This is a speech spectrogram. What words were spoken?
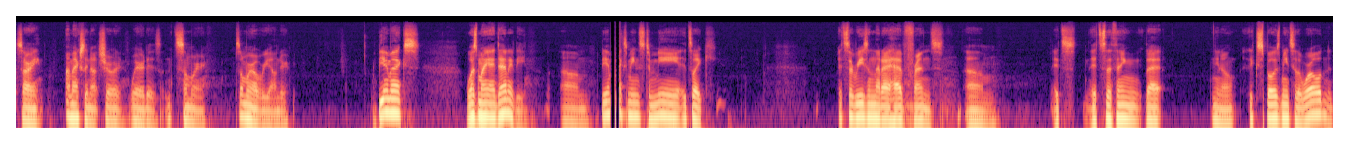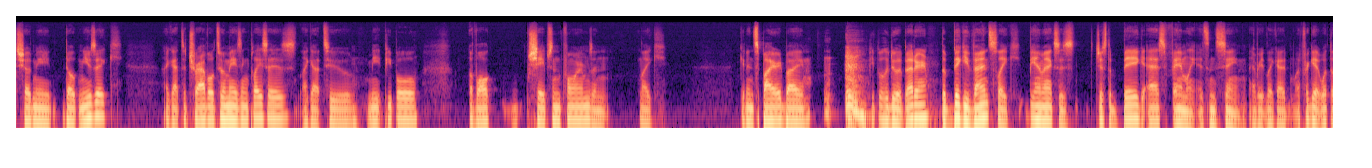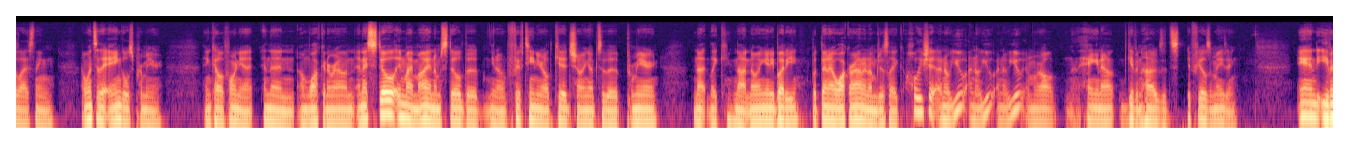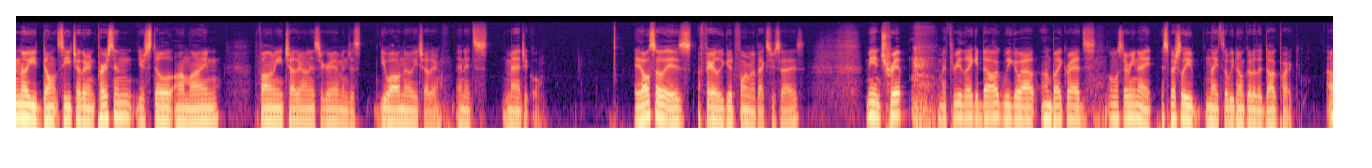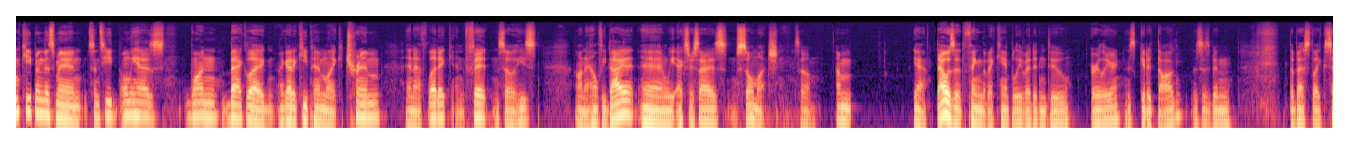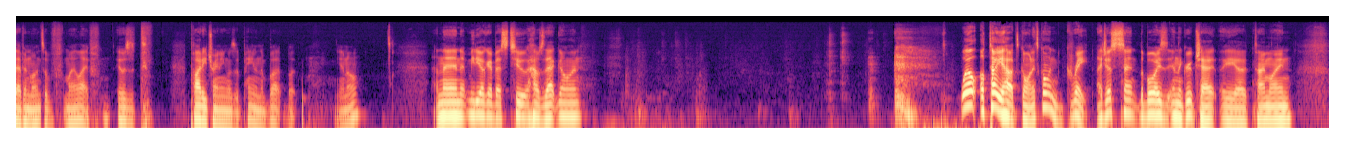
sorry, I'm actually not sure where it is. It's somewhere, somewhere over yonder. BMX was my identity. Um, BMX means to me, it's like, it's the reason that I have friends. Um, it's it's the thing that, you know, exposed me to the world. It showed me dope music. I got to travel to amazing places. I got to meet people of all shapes and forms and like get inspired by people who do it better. The big events like BMX is just a big ass family. It's insane. Every like I, I forget what the last thing I went to the Angles premiere in California and then I'm walking around and I still in my mind I'm still the, you know, 15-year-old kid showing up to the premiere not like not knowing anybody. But then I walk around and I'm just like, holy shit, I know you, I know you, I know you, and we're all hanging out, giving hugs. It's it feels amazing. And even though you don't see each other in person, you're still online, following each other on Instagram, and just you all know each other, and it's magical. It also is a fairly good form of exercise. Me and Trip, my three legged dog, we go out on bike rides almost every night, especially nights that we don't go to the dog park. I'm keeping this man since he only has one back leg. I got to keep him like trim and athletic and fit. And so he's on a healthy diet and we exercise so much. So I'm, yeah, that was a thing that I can't believe I didn't do earlier is get a dog. This has been the best like seven months of my life. It was potty training was a pain in the butt, but you know. And then mediocre best two, how's that going? well, I'll tell you how it's going. It's going great. I just sent the boys in the group chat a uh, timeline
